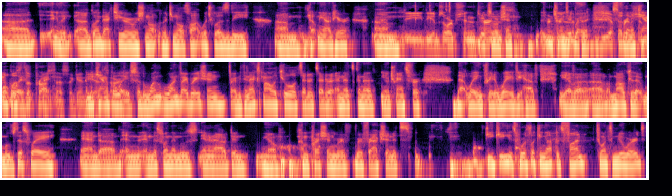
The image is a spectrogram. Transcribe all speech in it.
uh, anyway, uh, going back to your original original thought, which was the um, help me out here. Um, the the absorption turns, absorption turns, turns it right. via so friction. the mechanical what was wave, the process right. again? The mechanical wave. So the one one vibration for the next molecule, et cetera, et cetera, and that's going to you know transfer that way and create a wave. You have you have a, a molecule that moves this way, and uh, and and this one that moves in and out, and you know compression, ref- refraction. It's geeky. It's worth looking up. It's fun if you want some new words.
